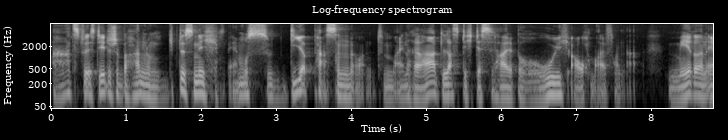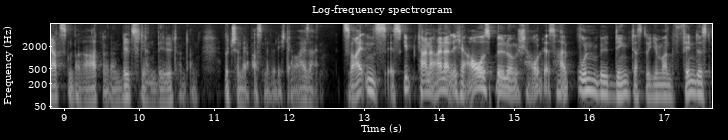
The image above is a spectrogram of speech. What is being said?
Arzt für ästhetische Behandlung gibt es nicht. Er muss zu dir passen und mein Rat, lass dich deshalb ruhig auch mal von mehreren Ärzten beraten und dann bildest du dir ein Bild und dann wird schon der passende für dich dabei sein. Zweitens, es gibt keine einheitliche Ausbildung. Schau deshalb unbedingt, dass du jemanden findest,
